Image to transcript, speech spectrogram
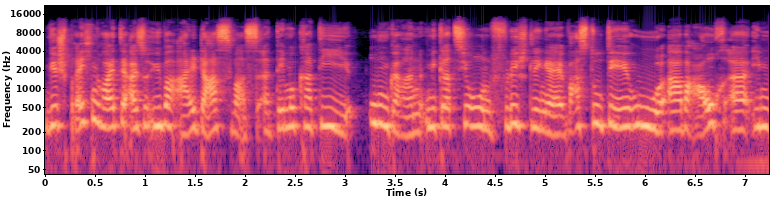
Wir sprechen heute also über all das, was äh, Demokratie, Ungarn, Migration, Flüchtlinge, was tut die EU, aber auch äh, im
